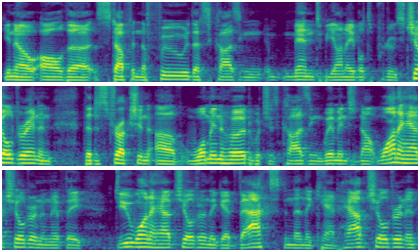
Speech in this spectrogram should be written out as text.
you know all the stuff in the food that's causing men to be unable to produce children, and the destruction of womanhood, which is causing women to not want to have children, and if they do want to have children, they get vaxxed and then they can't have children. And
